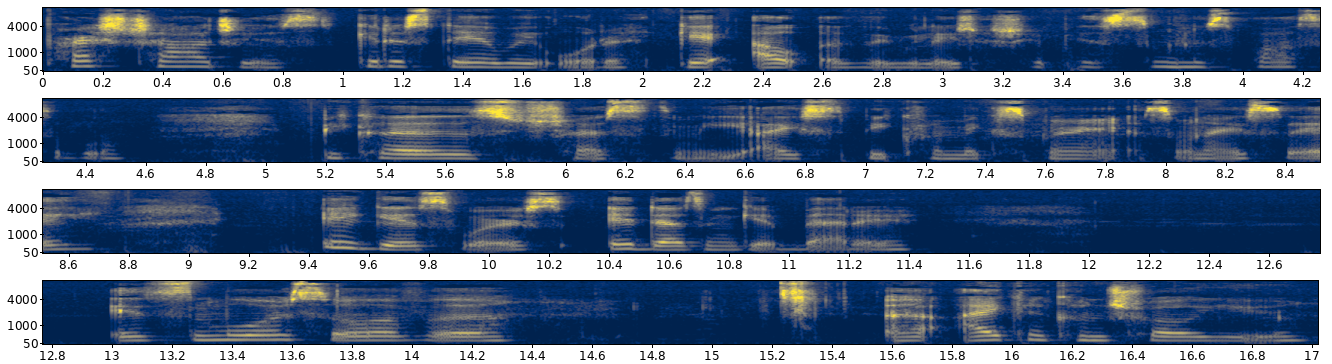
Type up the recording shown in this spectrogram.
press charges, get a stay away order, get out of the relationship as soon as possible. Because trust me, I speak from experience when I say it gets worse, it doesn't get better. It's more so of a, a I can control you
